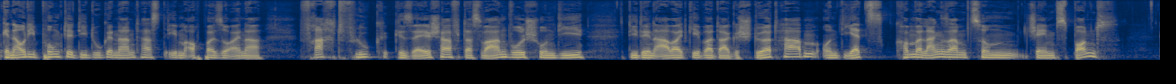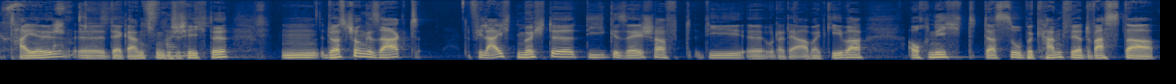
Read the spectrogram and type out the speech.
genau die Punkte, die du genannt hast, eben auch bei so einer Frachtfluggesellschaft, das waren wohl schon die, die den Arbeitgeber da gestört haben. Und jetzt kommen wir langsam zum James Bond Teil äh, der ganzen Geschichte. Mm, du hast schon gesagt, vielleicht möchte die Gesellschaft, die äh, oder der Arbeitgeber auch nicht, dass so bekannt wird, was da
